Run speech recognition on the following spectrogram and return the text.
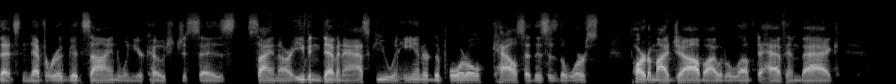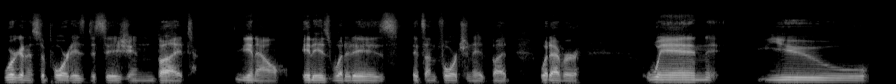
that's never a good sign when your coach just says sayonara. Even Devin Askew, when he entered the portal, Cal said, This is the worst part of my job. I would have loved to have him back. We're going to support his decision, but, you know, it is what it is. It's unfortunate, but whatever. When you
